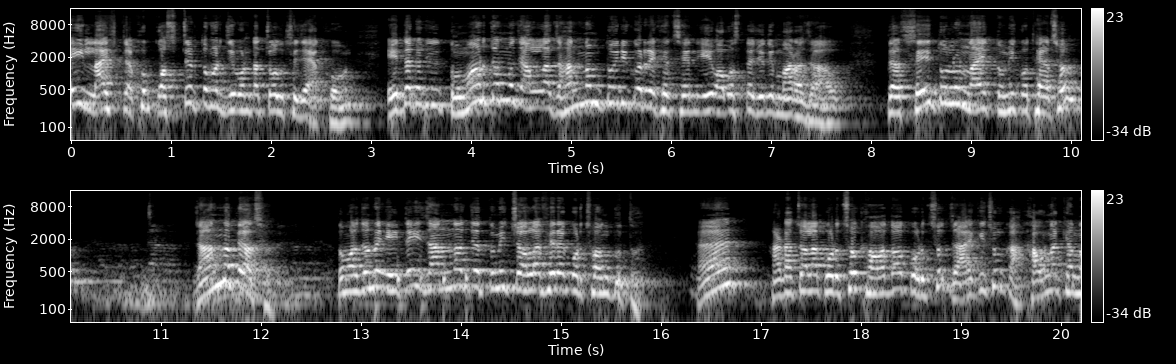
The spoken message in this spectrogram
এই লাইফটা খুব কষ্টের তোমার জীবনটা চলছে যে এখন। এটাকে যদি তোমার জন্য যে আল্লাহ জাহান্নাম তৈরি করে রেখেছেন, এই অবস্থায় যদি মারা যাও, তা সেই তুলনায় তুমি কোথায় আছো? জান্নাতে আছো। তোমার জন্য এইটাই জান্নাত যে তুমি চলাফেরা করছ অন্তত। হ্যাঁ? হাঁটা চলা করছ খাওয়া দাওয়া করছ, যাই কিছু খাও না কেন?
